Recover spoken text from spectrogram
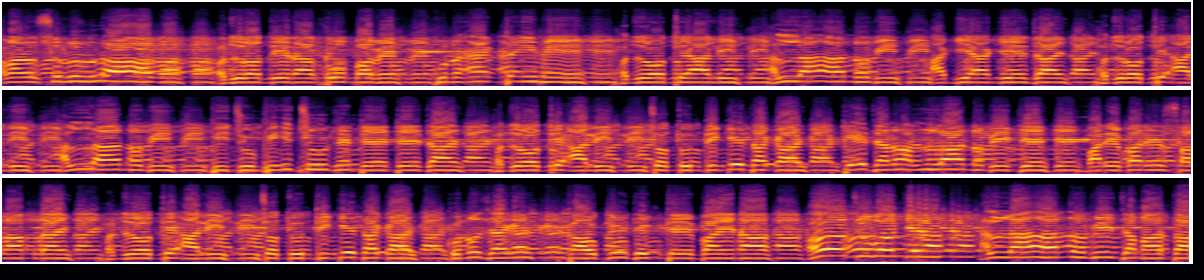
আমার রাসূলুল্লাহ হযরত এরকম ভাবে কোন এক টাইমে হযরত আলী, আল্লাহ নবী আগে আগে যায়, হযরত আলী, আল্লাহ নবী পিছু পিছু হেঁটে হেঁটে যায়, হযরত আলী চতুর্দিকে তাকায়, কে যেন আল্লাহ নবীকে বারে বারে সালাম দেয় হজরতে আলী চতুর্দিকে তাকায়, কোন জায়গায় কাউকে দেখতে পায় না। ও যুবকেরা, আল্লাহ নবী জামাতা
